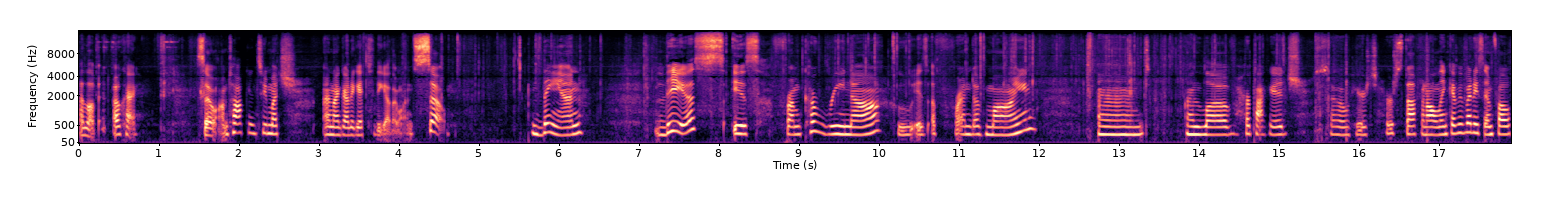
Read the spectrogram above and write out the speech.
I love it. Okay, so I'm talking too much, and I gotta get to the other ones. So, then, this is from Karina, who is a friend of mine, and I love her package. So here's her stuff and I'll link everybody's info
